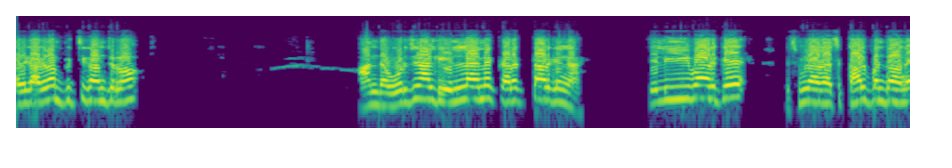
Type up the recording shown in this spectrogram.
அதுக்காக தான் பிச்சு காமிச்சிடும் அந்த ஒரிஜினாலிட்டி எல்லாமே கரெக்டா இருக்குங்க. தெளிவா இருக்கு. பிஸ்மிலா காசு கால் பண்ணுவாங்க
